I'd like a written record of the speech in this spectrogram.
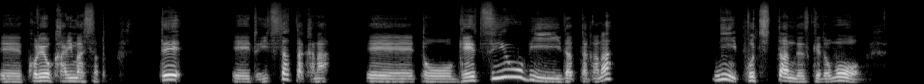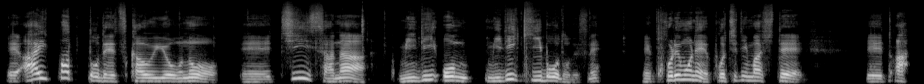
えーこれを買いましたと。で、えっ、と、いつだったかな？えっ、と、月曜日だったかな？にポチったんですけども、え iPad で使う用の、え小さなMIDI 音、 MIDI キーボードですね。えこれもね、ポチりまして、えっ、と、あ、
